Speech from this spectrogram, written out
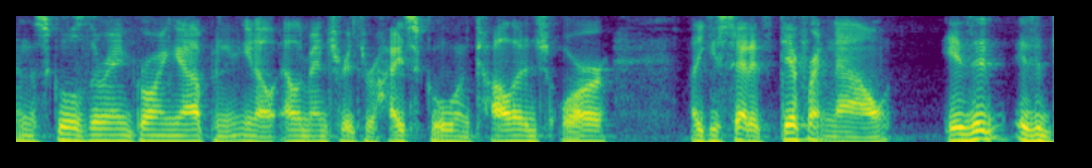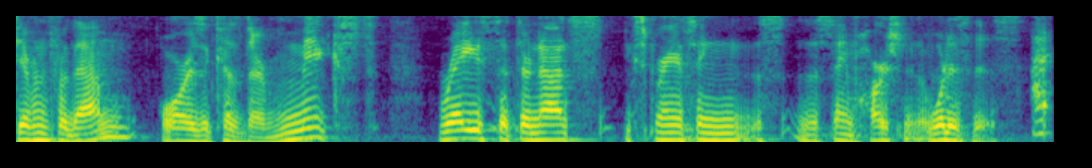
in the schools they're in growing up and you know elementary through high school and college or like you said it's different now. Is it is it different for them or is it cuz they're mixed race that they're not experiencing the, the same harshness? What is this? I,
